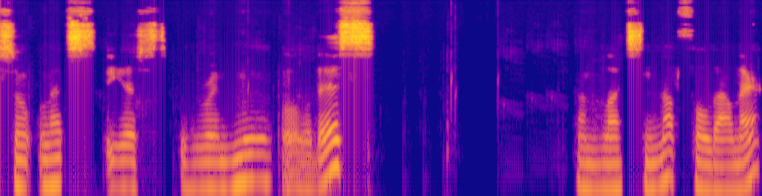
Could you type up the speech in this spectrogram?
So let's just remove all of this. And let's not fall down there.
